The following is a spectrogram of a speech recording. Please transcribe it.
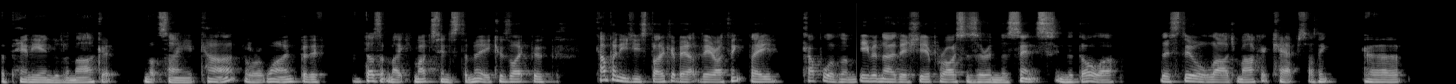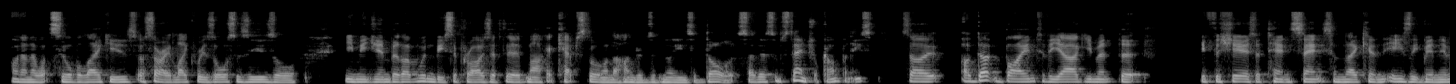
the penny end of the market. I'm not saying it can't or it won't, but if, it doesn't make much sense to me because, like the companies you spoke about there, I think they a couple of them, even though their share prices are in the cents in the dollar, they're still large market caps. I think. Uh, I don't know what Silver Lake is, or sorry, Lake Resources is, or Imugene, but I wouldn't be surprised if their market cap's still in the hundreds of millions of dollars. So they're substantial companies. So I don't buy into the argument that if the shares are 10 cents and they can easily be,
